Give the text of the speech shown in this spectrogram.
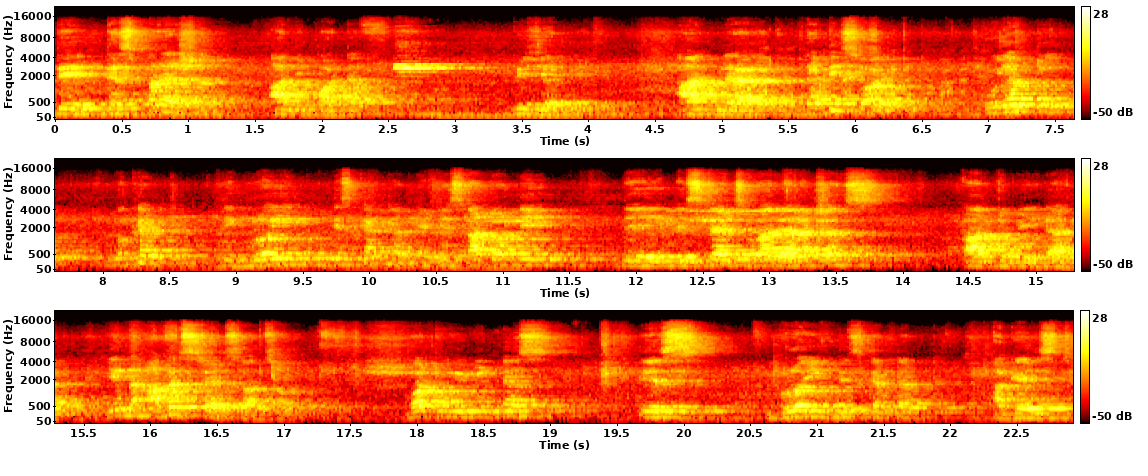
the desperation on the part of BJP. And uh, that is why we have to look at the growing discontent. It is not only the, the states where elections are to be done, in other states also what we witness is growing discontent against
